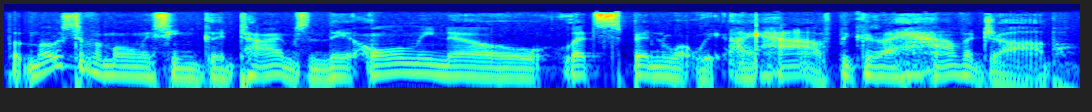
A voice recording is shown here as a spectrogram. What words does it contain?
But most of them only seen good times and they only know let's spend what we I have because I have a job.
